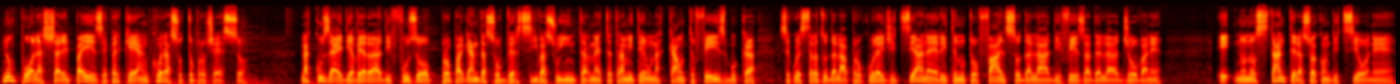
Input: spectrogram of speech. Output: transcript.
non può lasciare il paese perché è ancora sotto processo. L'accusa è di aver diffuso propaganda sovversiva su internet tramite un account Facebook sequestrato dalla procura egiziana e ritenuto falso dalla difesa del giovane. E nonostante la sua condizione,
